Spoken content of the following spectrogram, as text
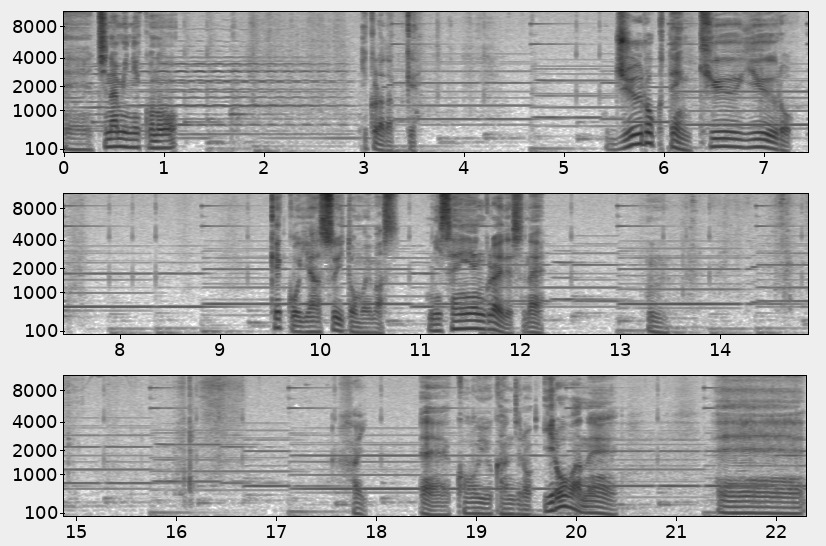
えーちなみにこのいくらだっけ？16.9ユーロ。結構安いと思います。2000円ぐらいですね。うん。はい、えーこういう感じの色はねえ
